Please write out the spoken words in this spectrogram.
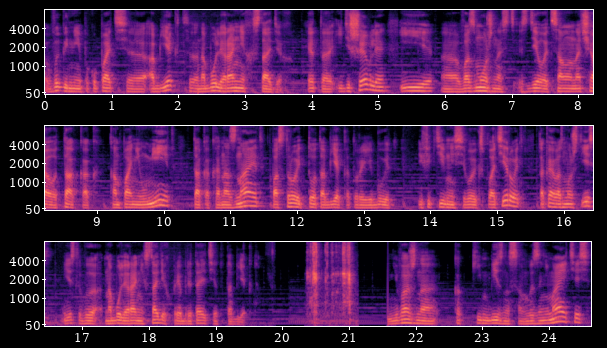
выгоднее покупать э, объект на более ранних стадиях это и дешевле, и э, возможность сделать с самого начала так, как компания умеет, так как она знает, построить тот объект, который ей будет эффективнее всего эксплуатировать. Такая возможность есть, если вы на более ранних стадиях приобретаете этот объект. Неважно, каким бизнесом вы занимаетесь,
